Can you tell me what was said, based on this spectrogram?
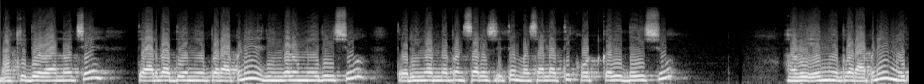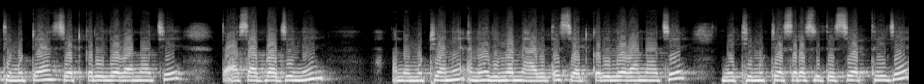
નાખી દેવાનો છે. ત્યારબાદ એની ઉપર આપણે રીંગણ ઉમેરીશું. તો રીંગણને પણ સરસ રીતે મસાલાથી કોટ કરી દઈશું. હવે એની ઉપર આપણે મેથી મુઠિયા સેટ કરી લેવાના છે. તો આ શાકભાજીને અને મુઠિયાને અને રીંગણને આ રીતે સેટ કરી લેવાના છે. મેથી મુઠિયા સરસ રીતે સેટ થઈ જાય.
